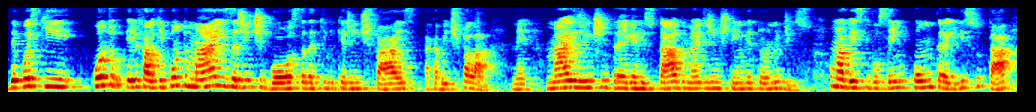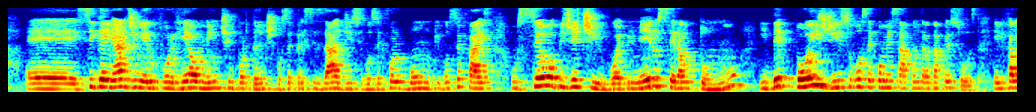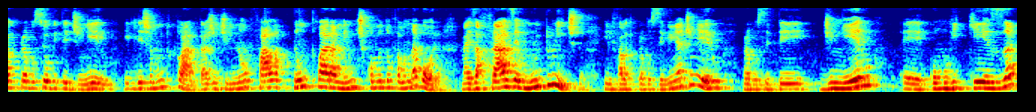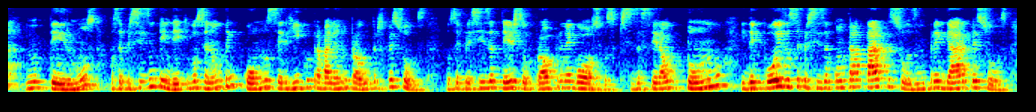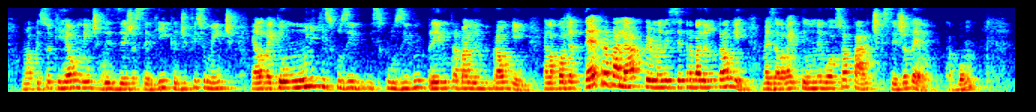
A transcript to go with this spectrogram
depois que quanto ele fala que quanto mais a gente gosta daquilo que a gente faz, acabei de falar, né? Mais a gente entrega resultado e mais a gente tem o retorno disso. Uma vez que você encontra isso, tá? É, se ganhar dinheiro for realmente importante, você precisar disso, você for bom no que você faz, o seu objetivo é primeiro ser autônomo e depois disso você começar a contratar pessoas. Ele fala que para você obter dinheiro, ele deixa muito claro, tá, gente? Ele não fala tão claramente como eu tô falando agora, mas a frase é muito nítida. Ele fala que para você ganhar dinheiro, para você ter dinheiro é, como riqueza em termos, você precisa entender que você não tem como ser rico trabalhando para outras pessoas. Você precisa ter seu próprio negócio, você precisa ser autônomo e depois você precisa contratar pessoas, empregar pessoas. Uma pessoa que realmente deseja ser rica, dificilmente ela vai ter um único exclusivo, exclusivo emprego trabalhando para alguém. Ela pode até trabalhar, permanecer trabalhando para alguém, mas ela vai ter um negócio à parte que seja dela, tá bom?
